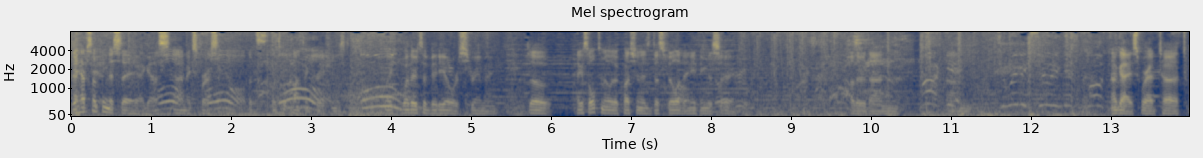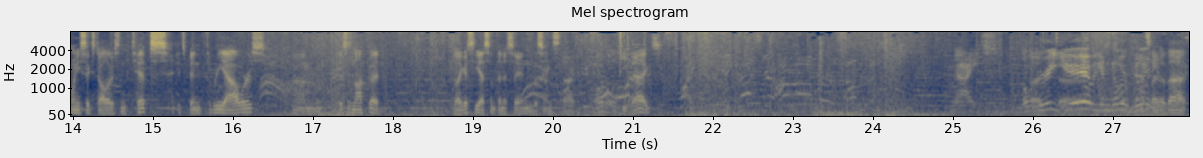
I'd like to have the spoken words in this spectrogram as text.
I have something to say, I guess, and I'm expressing it. That's that's what content creation is to me. Like whether it's a video or streaming. So I guess ultimately the question is, does Phil have anything to say other than? Um, now, guys, we're at uh, $26 in tips. It's been three hours. Um, this is not good. So I guess he has something to say in the sense that he begs. Level But, three. uh, yeah, we get another ability. Outside of that,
